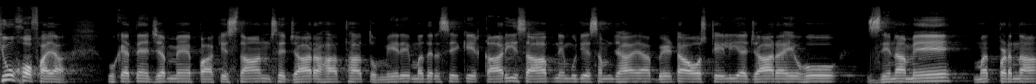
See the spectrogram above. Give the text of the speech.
کیوں خوف آیا وہ کہتے ہیں جب میں پاکستان سے جا رہا تھا تو میرے مدرسے کے قاری صاحب نے مجھے سمجھایا بیٹا آسٹریلیا جا رہے ہو زنا میں مت پڑھنا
